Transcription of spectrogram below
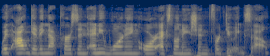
without giving that person any warning or explanation for doing so.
